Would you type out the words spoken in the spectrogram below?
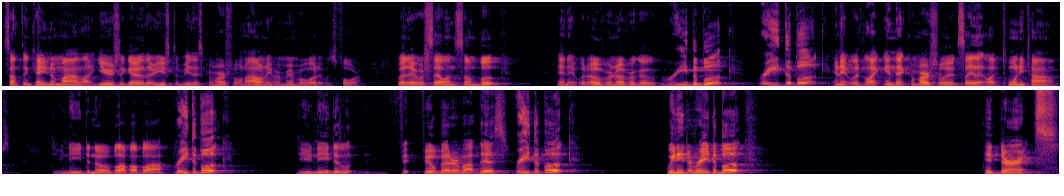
something came to mind. Like years ago, there used to be this commercial, and I don't even remember what it was for. But they were selling some book, and it would over and over go, "Read the book, read the book," and it would like in that commercial, it would say that like 20 times. Do you need to know blah blah blah? Read the book. Do you need to feel better about this? Read the book. We need to read the book. Endurance.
